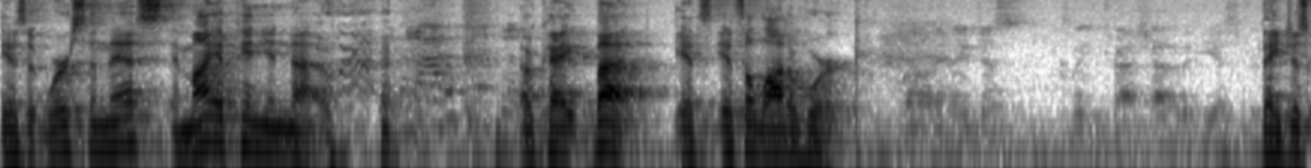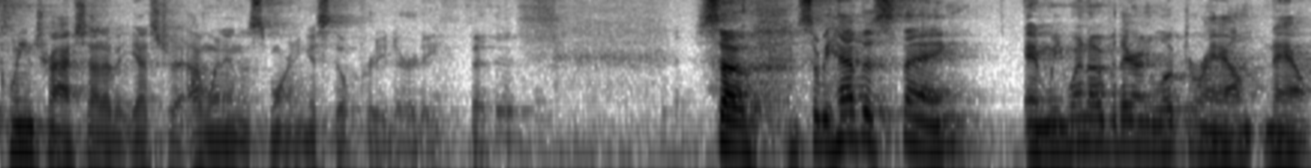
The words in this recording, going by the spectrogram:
Is it worse than this? In my opinion, no. okay, but it's, it's a lot of work. Well, they just cleaned trash out of it yesterday. They just cleaned trash out of it yesterday. I went in this morning. It's still pretty dirty, but so so we have this thing, and we went over there and looked around. Now,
